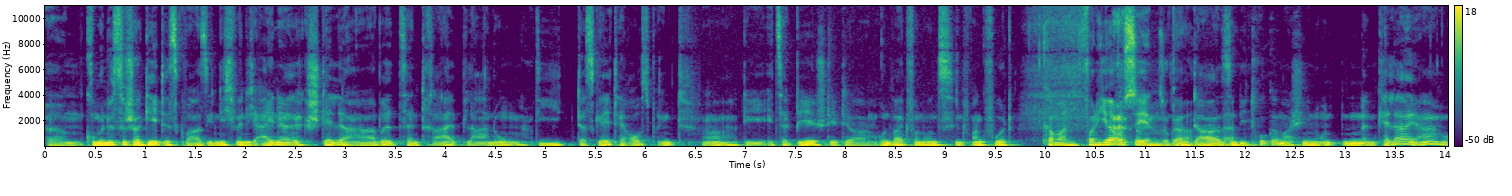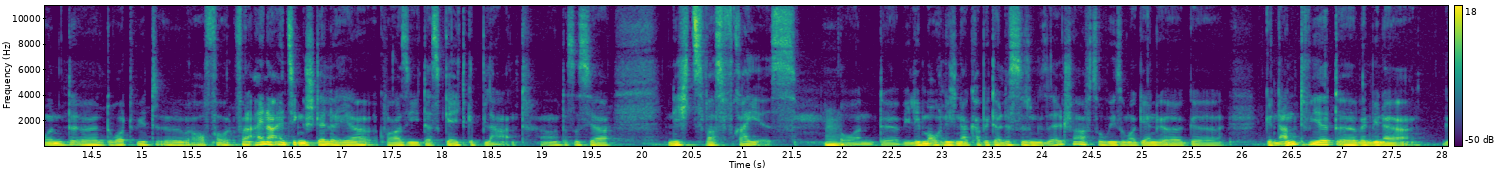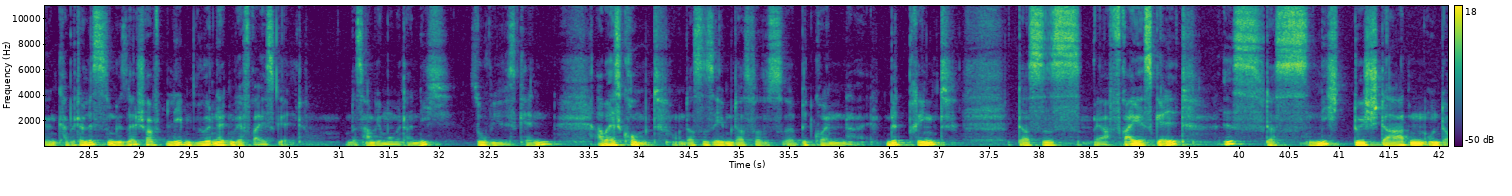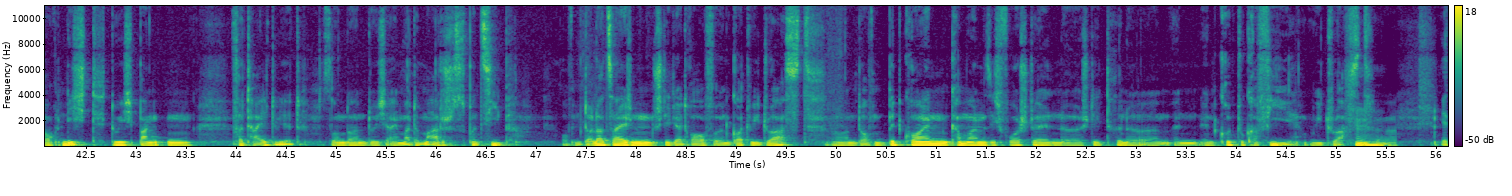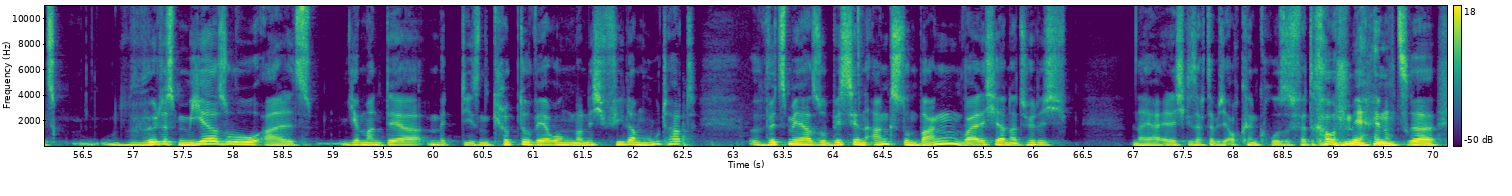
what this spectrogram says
ähm, kommunistischer geht es quasi nicht, wenn ich eine Stelle habe, Zentralplanung, die das Geld herausbringt. Ja, die EZB steht ja unweit von uns in Frankfurt. Kann man von hier aus sehen sogar. Und da ja. sind die Druckermaschinen unten im Keller, ja, und äh, dort wird äh, auch von, von, einer einzigen Stelle her quasi das Geld geplant. Ja, das ist ja nichts, was frei ist. Hm. Und äh, wir leben auch nicht in einer kapitalistischen Gesellschaft, so wie es immer gerne äh, ge genannt wird. Äh, wenn wir in einer kapitalistischen Gesellschaft leben würden, hätten wir freies Geld. Und das haben wir momentan nicht, so wie wir es kennen. Aber es kommt. Und das ist eben das, was äh, Bitcoin mitbringt, dass es ja, freies Geld ist, das nicht durch Staaten und auch nicht durch Banken verteilt wird, sondern durch ein mathematisches Prinzip. Auf dem Dollarzeichen steht ja drauf in God we trust und auf dem Bitcoin kann man sich vorstellen, äh, steht drin ähm, in, in Kryptographie we trust. Mhm. Jetzt würde es mir so als jemand, der mit diesen Kryptowährungen noch nicht viel am Hut hat, wird es mir ja so ein bisschen Angst und Bang, weil ich ja natürlich, naja, ehrlich gesagt, habe ich auch kein großes Vertrauen mehr in unsere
